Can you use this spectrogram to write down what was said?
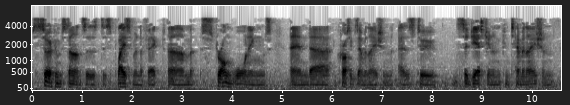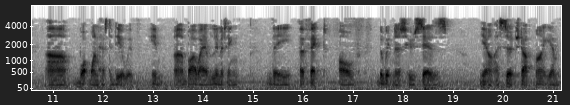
circumstances, displacement effect, um, strong warnings, and uh, cross examination as to suggestion and contamination are what one has to deal with in, uh, by way of limiting the effect of the witness who says, "Yeah, I searched up my um,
